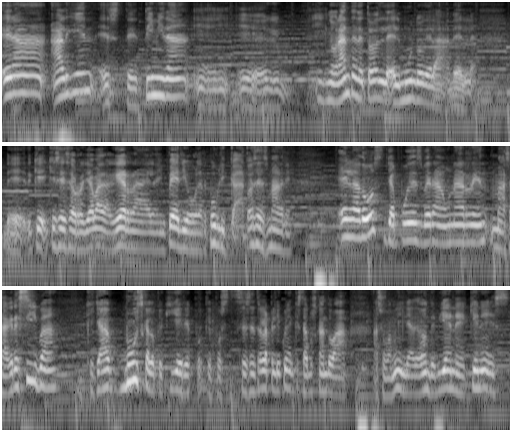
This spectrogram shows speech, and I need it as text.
era alguien este, tímida, eh, eh, ignorante de todo el, mundo de la, del, de, de que, que se desarrollaba la guerra, el imperio, la república, todo ese desmadre. En la 2 ya puedes ver a una Ren más agresiva, que ya busca lo que quiere, porque pues se centra la película en que está buscando a, a su familia, de dónde viene, quién es.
